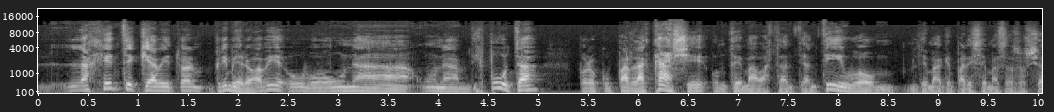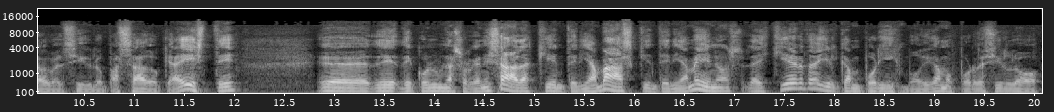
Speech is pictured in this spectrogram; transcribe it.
la gente que habitual, primero había, hubo una, una disputa por ocupar la calle, un tema bastante antiguo, un tema que parece más asociado al siglo pasado que a este, eh, de, columnas organizadas, quién tenía más, quién tenía menos, la izquierda y el camporismo, digamos por decirlo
